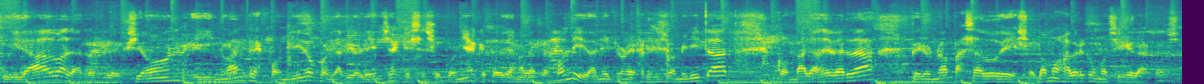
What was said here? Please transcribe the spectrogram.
cuidado, a la reflexión y no han respondido con la violencia que se suponía que podían haber respondido. Han hecho un ejercicio militar con balas de verdad, pero no ha pasado de eso. Vamos a ver cómo sigue la cosa.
